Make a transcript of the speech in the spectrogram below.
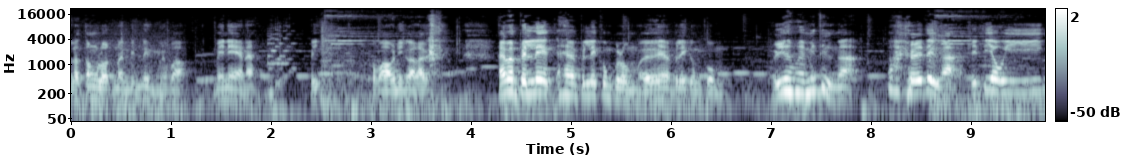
เราต้องลดมันนิดหนึ่งหรือเปล่า ไม่แน่นะเฮ้ยผมเอาอันนี้ก่อนแล้วกันให้มันเป็นเลขให้มันเป็นเลขกลมๆเออให้มันเป็นเลขกลมๆ เฮ้ยทำไมไม่ถึงอะทำไมไม่ถึงอะนิดเดียวเอง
